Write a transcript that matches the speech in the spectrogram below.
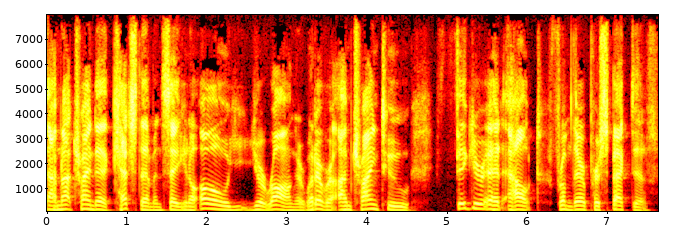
I'm not trying to catch them and say, you know, oh, you're wrong or whatever. I'm trying to figure it out from their perspective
